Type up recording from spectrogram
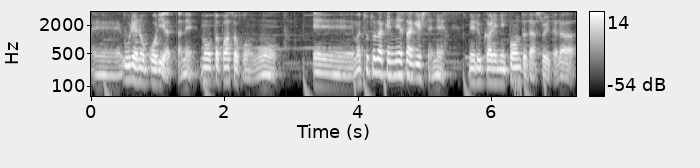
えー売れ残りやったねノートパソコンを、えーまあ、ちょっとだけ値下げしてねメルカリにポンと出しといたら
